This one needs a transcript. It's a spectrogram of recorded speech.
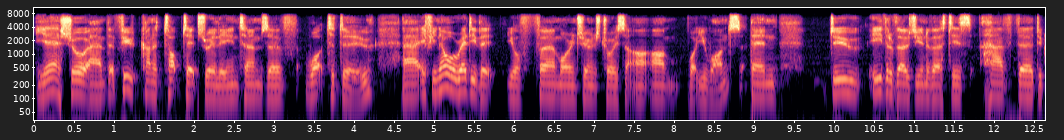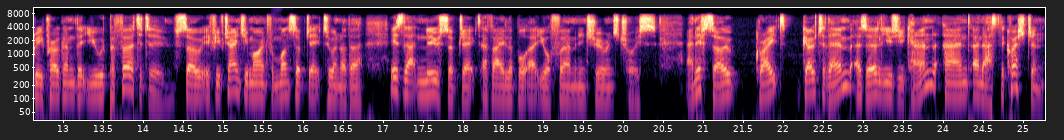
Yeah, sure. Um, a few kind of top tips really in terms of what to do. Uh, if you know already that your firm or insurance choice aren't, aren't what you want, then do either of those universities have the degree program that you would prefer to do? So if you've changed your mind from one subject to another, is that new subject available at your firm and insurance choice? And if so, great. Go to them as early as you can and, and ask the question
